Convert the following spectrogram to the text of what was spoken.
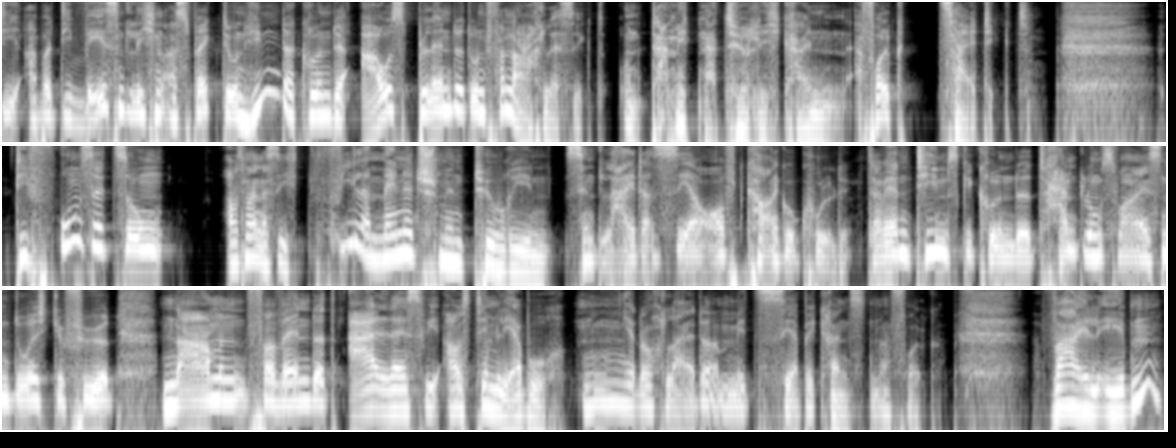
die aber die wesentlichen Aspekte und Hintergründe ausblendet und vernachlässigt und damit natürlich keinen Erfolg zeitigt. Die Umsetzung aus meiner Sicht vieler Management-Theorien sind leider sehr oft Cargo-Kulte. Da werden Teams gegründet, Handlungsweisen durchgeführt, Namen verwendet, alles wie aus dem Lehrbuch. Hm, jedoch leider mit sehr begrenztem Erfolg. Weil eben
